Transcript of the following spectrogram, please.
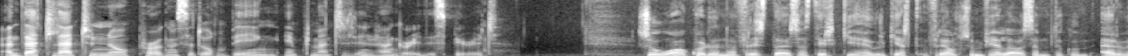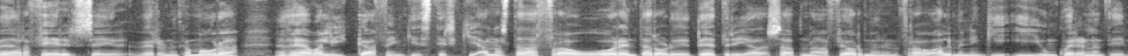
And that led to no programs at all being implemented in Hungary this period. Svo ákvörðun að frista þessa styrki hefur gert frjálsum félagsamtökum erfiðara fyrir, segir Veronika Móra, en þau hafa líka fengið styrki annar staðar frá og reyndar orðið betri að sapna fjármunum frá almenningi í Ungverjalandi.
